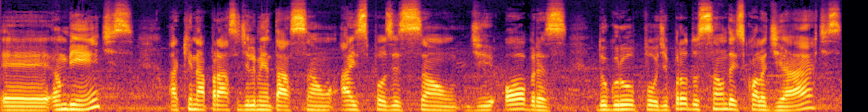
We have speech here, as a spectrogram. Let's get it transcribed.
é, ambientes. Aqui na Praça de Alimentação, a exposição de obras do grupo de produção da Escola de Artes,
